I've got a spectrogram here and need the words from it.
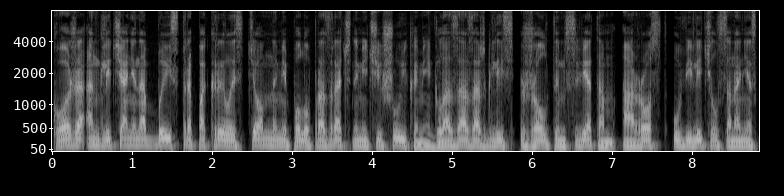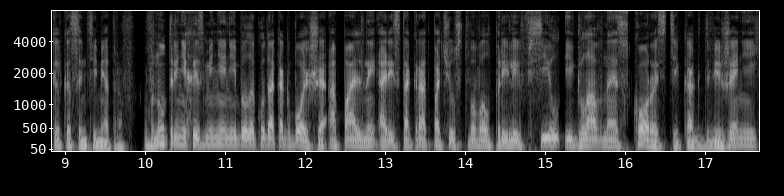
Кожа англичанина быстро покрылась темными полупрозрачными чешуйками, глаза зажглись желтым светом, а рост увеличился на несколько сантиметров. Внутренних изменений было куда как больше, а пальный аристократ почувствовал прилив сил и, главное, скорости как движений,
